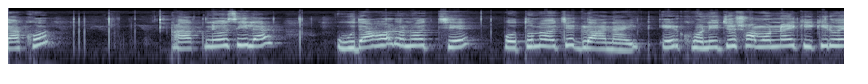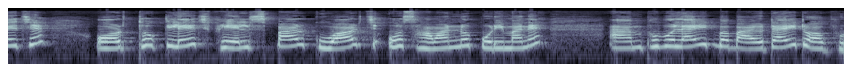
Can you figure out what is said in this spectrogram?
দেখো, আগ্নেয় শিলার উদাহরণ হচ্ছে প্রথমে হচ্ছে গ্রানাইট। এর খনিজ সমন্বয়ে কী কী রয়েছে? অর্থোক্লেজ ফেলসপার কোয়ার্চ ও সামান্য পরিমাণে অ্যাম্ফোবোলাইট বা বায়োটাইট অভ্র।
